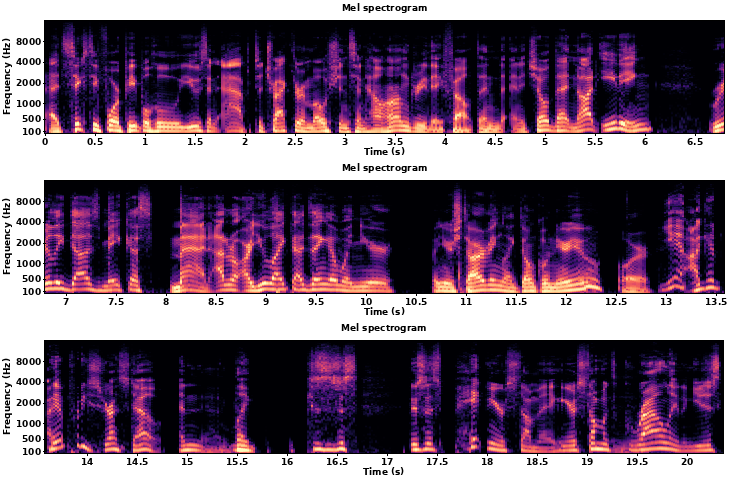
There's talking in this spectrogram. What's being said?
at 64 people who use an app to track their emotions and how hungry they felt, and and it showed that not eating really does make us mad. I don't know. Are you like that, Zenga? When you're when you're starving, like don't go near you, or Yeah, I get I get pretty stressed out, and like because it's just there's this pit in your stomach, and your stomach's mm. growling, and you just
